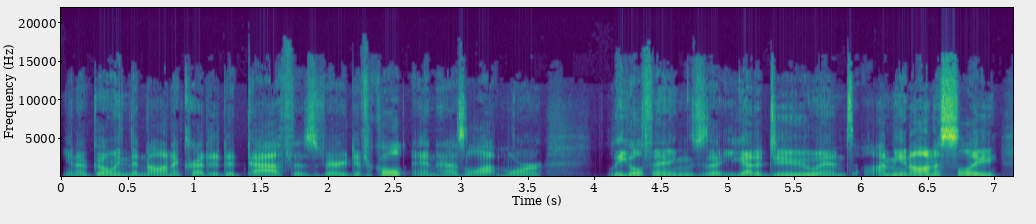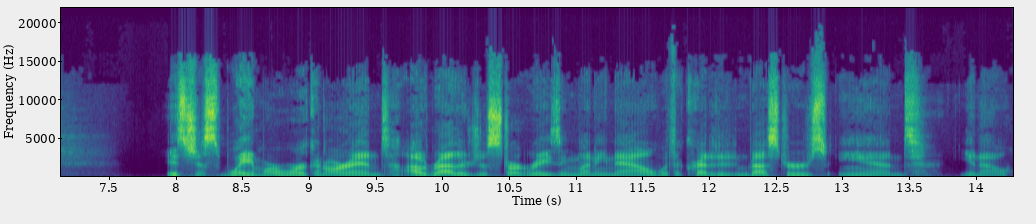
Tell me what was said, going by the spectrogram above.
You know, going the non-accredited path is very difficult and has a lot more legal things that you got to do. And I mean, honestly, it's just way more work on our end. I would rather just start raising money now with accredited investors and you know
